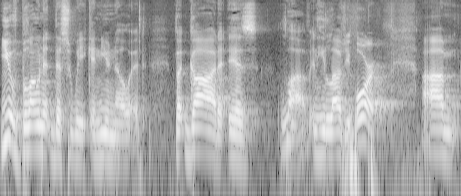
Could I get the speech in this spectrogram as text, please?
You've blown it this week and you know it, but God is love and He loves you. Or um,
